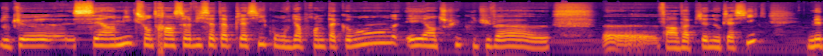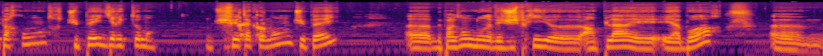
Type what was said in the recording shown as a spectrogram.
Donc euh, c'est un mix entre un service à table classique où on vient prendre ta commande et un truc où tu vas, euh, euh, enfin un va piano classique, mais par contre tu payes directement. Donc tu fais ta commande, tu payes. Euh, mais par exemple nous on avait juste pris euh, un plat et, et à boire. Euh,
